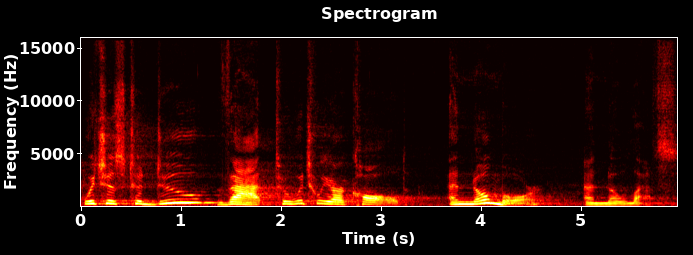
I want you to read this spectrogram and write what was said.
which is to do that to which we are called, and no more and no less.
